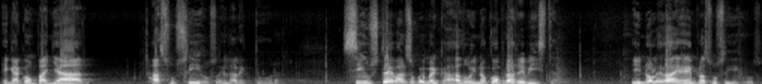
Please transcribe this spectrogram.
en acompañar a sus hijos en la lectura. Si usted va al supermercado y no compra revista y no le da ejemplo a sus hijos,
